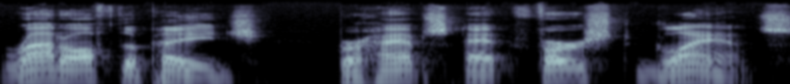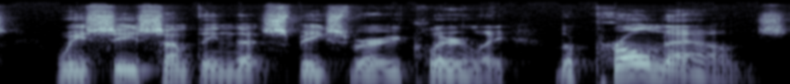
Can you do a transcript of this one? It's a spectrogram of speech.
right off the page, perhaps at first glance, we see something that speaks very clearly. The pronouns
